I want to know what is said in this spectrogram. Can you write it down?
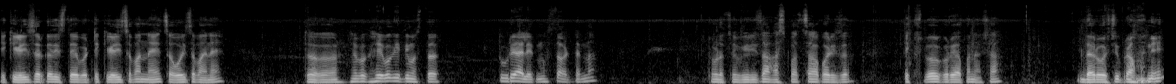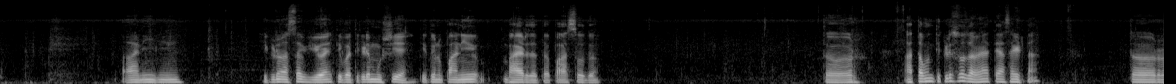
हे केळीसारखं दिसतंय बट ते केळीचं पान नाही चवळीचं पान आहे. तर हे बघ हे बघ किती मस्त तुरे आलेत मस्त वाटतात ना? थोडंसं विहिरीचा आसपासचा परिसर एक्सप्लोअर करूया आपण असा दरवर्षीप्रमाणे. आणि इकडून असा व्ह्यू आहे ती बघ तिकडे मुशी आहे. तिथून पाणी बाहेर जातं पास होतं. तर आता पण तिकडे सुद्धा जाऊया त्या साईडला तर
